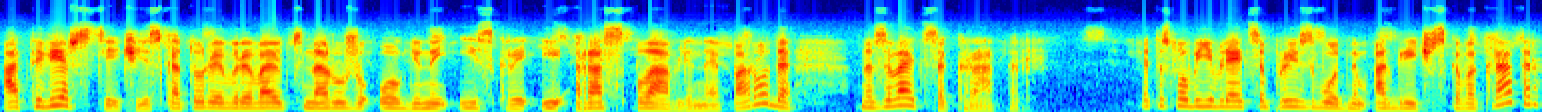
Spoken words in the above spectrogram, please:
Отверстие, через которое вырываются наружу огненные искры и расплавленная порода, называется кратер – это слово является производным от греческого «кратер»,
